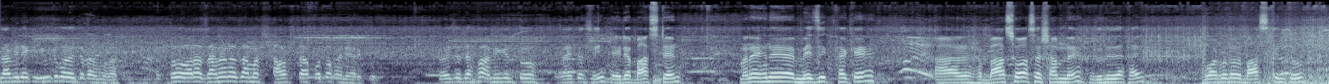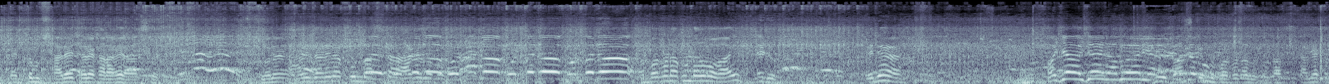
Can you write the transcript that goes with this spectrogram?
যে আমি নাকি ইউটিউবার হইতে পারব না। তো ওরা জানে না যে আমার সাহসটা কতখানি আর কি। তো এই যে দেখো আমি কিন্তু যাইতেছি এটা বাস স্ট্যান্ড মানে এখানে ম্যাজিক থাকে আর বাসও আছে সামনে যদি দেখায় বরপেটার বাস কিন্তু একদম সাড়ে সাড়ে খারাপ হয়ে আসছে মানে আমি জানি না কোন বাসটা আগে যাবে। কোনটা দেবো ভাই? এটা বাস কিন্তু আমি একটা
